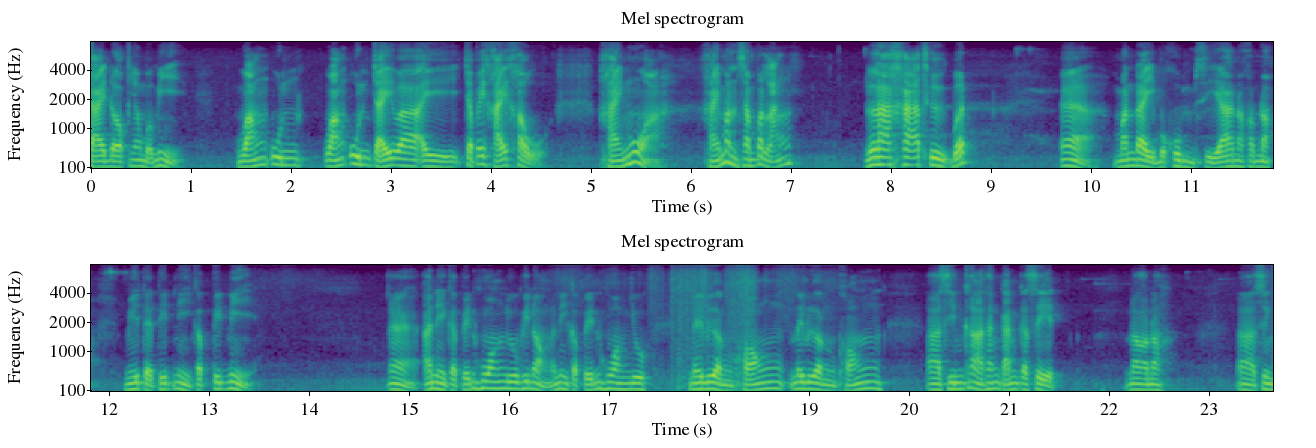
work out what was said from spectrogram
จ่ายดอกยังบ่มี หวังอุ่นหวังอุ่นใจว่าไอจะไปขายเขาขายงัวขายมันสำปะหลัง ราคาถูกเบิดเออมันได้บ่คุมเสียนะครับเนาะมีแต่ติดหนี้กับติดหนี้อ่าอันนี้ก็เป็นห่วงอยู่พี่น้อง อันนี้ก็เป็นห่วงอยู่ในเรื่องของในเรื่องของอ่าสินค้าทางการเกษตรเนาะเนาะอ่าซึ่ง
